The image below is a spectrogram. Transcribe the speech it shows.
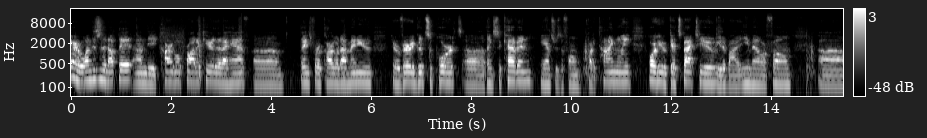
Hey everyone, this is an update on the cargo product here that I have. Um, thanks for cargo.menu. They're very good support. Uh, thanks to Kevin. He answers the phone quite timely or he gets back to you either by email or phone. Uh,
